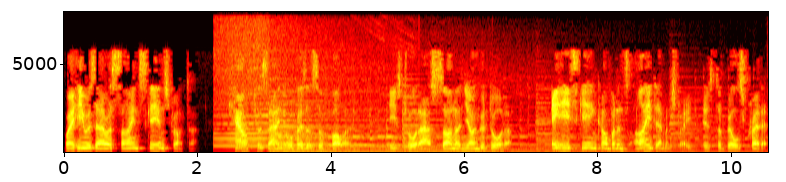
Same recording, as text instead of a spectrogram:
where he was our assigned ski instructor. Countless annual visits have followed. He's taught our son and younger daughter. Any skiing competence I demonstrate is to Bill's credit,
